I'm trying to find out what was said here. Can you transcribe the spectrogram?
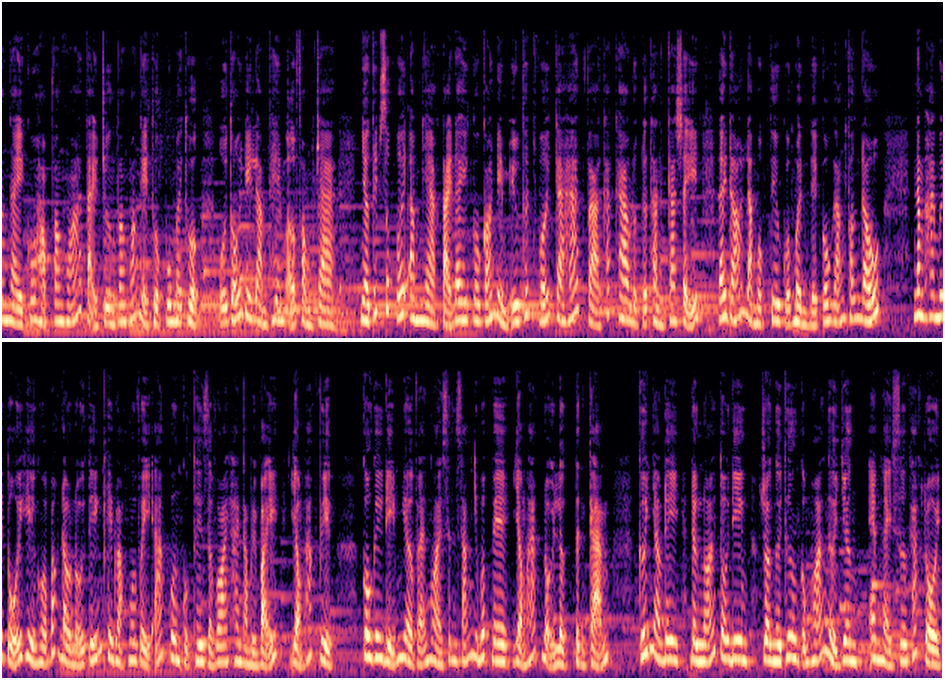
ban ngày cô học văn hóa tại trường văn hóa nghệ thuật Buôn Mê Thuột, buổi tối đi làm thêm ở phòng trà. Nhờ tiếp xúc với âm nhạc tại đây, cô có niềm yêu thích với ca hát và khát khao được trở thành ca sĩ, lấy đó là mục tiêu của mình để cố gắng phấn đấu. Năm 20 tuổi, Hiền Hồ bắt đầu nổi tiếng khi đoạt ngôi vị Á quân cuộc thi The Voice 2017, giọng hát Việt. Cô ghi điểm nhờ vẻ ngoài xinh xắn như búp bê, giọng hát nội lực, tình cảm. Cưới nhau đi, đừng nói tôi điên, rồi người thương cũng hóa người dân, em ngày xưa khác rồi,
